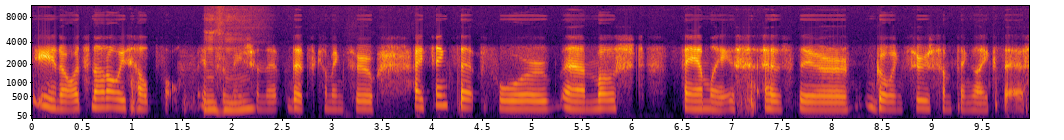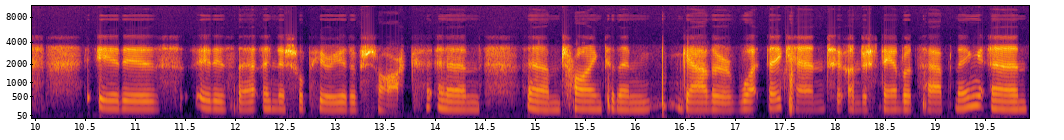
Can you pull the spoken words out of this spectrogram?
you know, it's not always helpful mm-hmm. information mm-hmm. that, that's coming through. I think that for uh, most families as they're going through something like this it is it is that initial period of shock and um, trying to then gather what they can to understand what's happening. And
